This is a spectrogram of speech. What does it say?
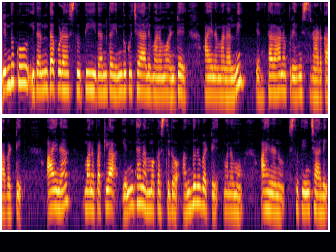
ఎందుకు ఇదంతా కూడా స్థుతి ఇదంతా ఎందుకు చేయాలి మనము అంటే ఆయన మనల్ని ఎంతగానో ప్రేమిస్తున్నాడు కాబట్టి. ఆయన మన పట్ల ఎంత నమ్మకస్తుడో అందును బట్టి మనము ఆయనను స్థుతించాలి.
